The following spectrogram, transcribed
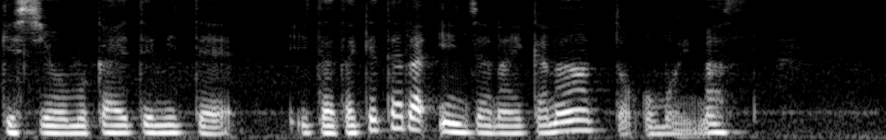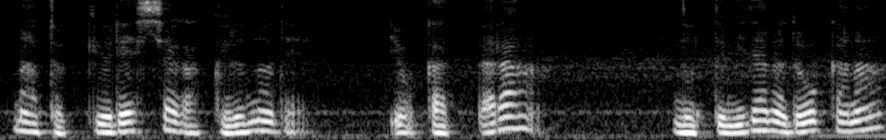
夏至を迎えてみていただけたらいいんじゃないかなと思います。まあ特急列車が来るのでよかったら乗ってみたらどうかな？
